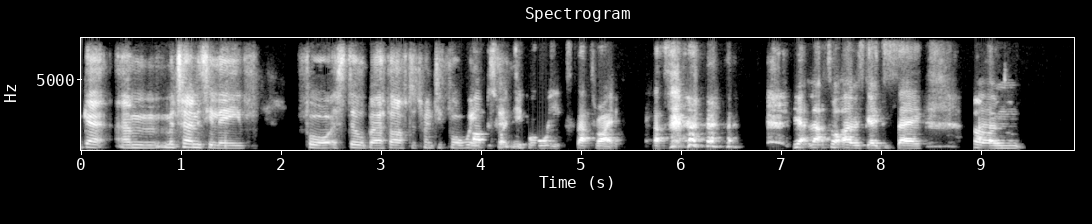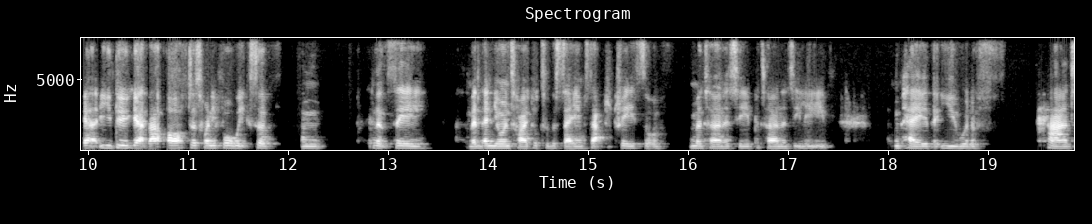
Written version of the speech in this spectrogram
get um, maternity leave for a stillbirth after 24 weeks. After 24 weeks, that's right. That's yeah, that's what I was going to say. Um, yeah, you do get that after 24 weeks of um, pregnancy, and then you're entitled to the same statutory sort of maternity, paternity leave and pay that you would have had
